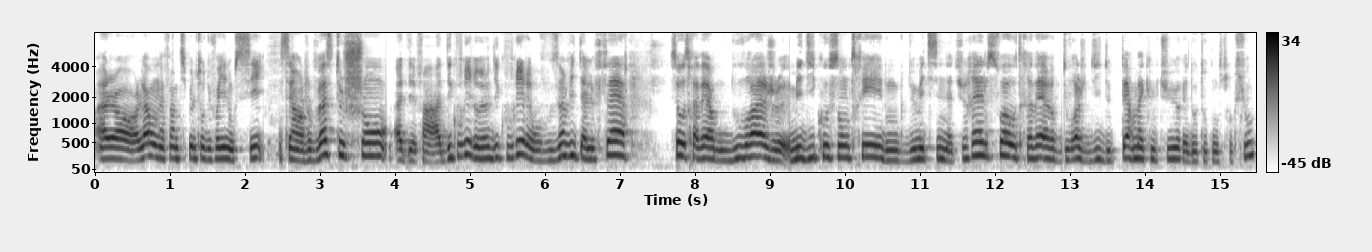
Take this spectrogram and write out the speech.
Alors là, on a fait un petit peu le tour du foyer, donc c'est c'est un vaste champ à, dé- enfin, à découvrir et redécouvrir, et on vous invite à le faire, soit au travers d'ouvrages médico-centrés, donc de médecine naturelle, soit au travers d'ouvrages dits de permaculture et d'autoconstruction.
